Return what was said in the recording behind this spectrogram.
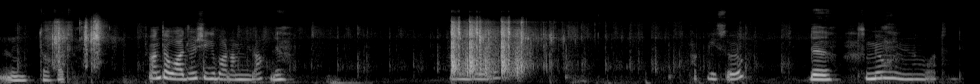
음, 나가. 저한테 와 주시기 바랍니다. 네. 뭐, 밖에 있어요? 네. 두명 있는 것 같은데.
